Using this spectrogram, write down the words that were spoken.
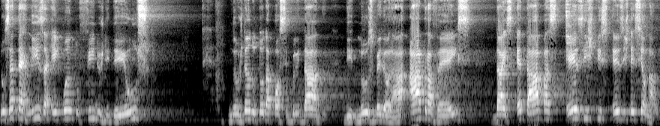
nos eterniza enquanto filhos de Deus, nos dando toda a possibilidade de nos melhorar através das etapas existencial.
